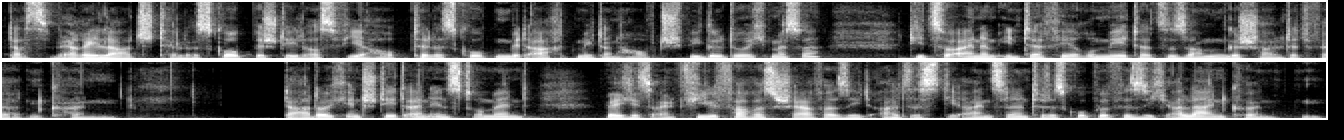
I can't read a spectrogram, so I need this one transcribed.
Das Very Large Telescope besteht aus vier Hauptteleskopen mit 8 Metern Hauptspiegeldurchmesser, die zu einem Interferometer zusammengeschaltet werden können Dadurch entsteht ein Instrument, welches ein Vielfaches schärfer sieht, als es die einzelnen Teleskope für sich allein könnten.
